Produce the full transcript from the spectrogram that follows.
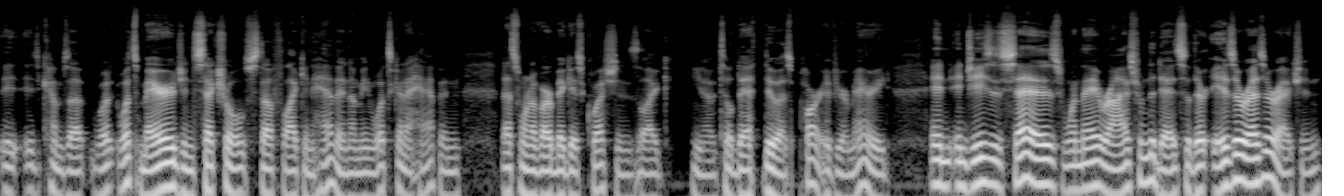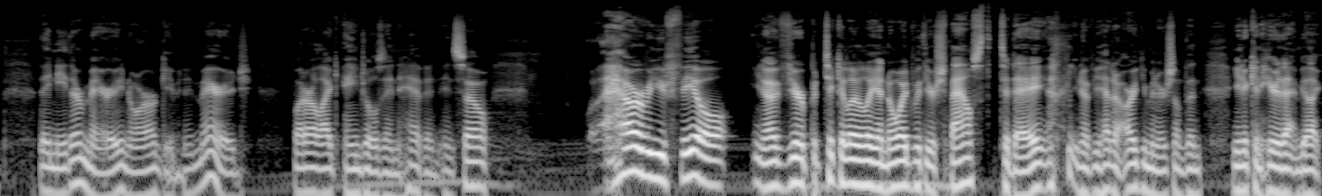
it, it comes up what, what's marriage and sexual stuff like in heaven? I mean, what's going to happen? That's one of our biggest questions. Like, you know, till death do us part if you're married. And, and Jesus says when they rise from the dead, so there is a resurrection, they neither marry nor are given in marriage, but are like angels in heaven. And so, however you feel you know, if you're particularly annoyed with your spouse today, you know, if you had an argument or something, you know, can hear that and be like,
